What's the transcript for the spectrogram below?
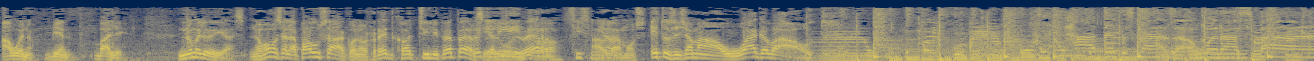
Ah, bueno, bien, vale. No me lo digas. Nos vamos a la pausa con los Red Hot Chili Peppers y al volver Sí, señor. hablamos. Esto se llama Walkabout. High desert skies are what I spy.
